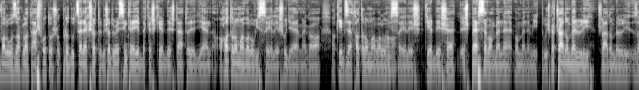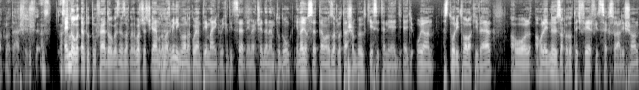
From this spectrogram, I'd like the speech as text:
való zaklatás, fotósok, producerek, stb. stb. És szintén egy érdekes kérdés, tehát hogy egy ilyen a hatalommal való visszaélés, ugye, meg a, a képzelt hatalommal való Ah. visszaélés kérdése. És persze van benne, van benne MeToo is, meg családon belüli, családon belüli zaklatás is. Azt, azt Egy tud- dolgot nem tudtunk feldolgozni az zaklatásban, bocsánat, csak elmondom, az mindig vannak olyan témáink, amiket itt szeretnénk megcsinálni, de nem tudunk. Én nagyon szerettem volna a zaklatáson belül készíteni egy, egy olyan sztorit valakivel, ahol, ahol egy nő zaklatott egy férfit szexuálisan.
